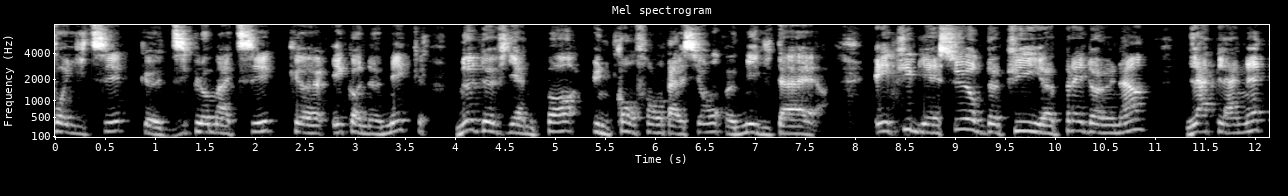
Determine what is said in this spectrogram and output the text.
politique, diplomatique, économique ne devienne pas une confrontation militaire. Et puis, bien sûr, depuis euh, près d'un an, la planète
